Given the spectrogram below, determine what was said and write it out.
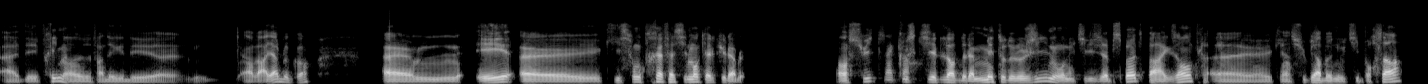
à des primes, hein, enfin des, des invariables, quoi, et qui sont très facilement calculables. Ensuite, tout ce qui est de l'ordre de la méthodologie, nous on utilise HubSpot par exemple, euh, qui est un super bon outil pour ça,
